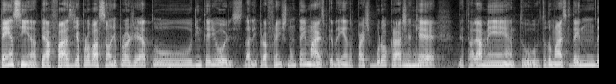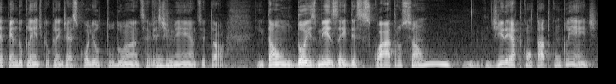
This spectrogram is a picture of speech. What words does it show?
Tem assim, até a fase de aprovação de projeto de interiores. Dali para frente não tem mais, porque daí entra a parte burocrática uhum. que é detalhamento e tudo mais, que daí não depende do cliente, porque o cliente já escolheu tudo antes, revestimentos Entendi. e tal. Então, dois meses aí desses quatro são direto contato com o cliente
